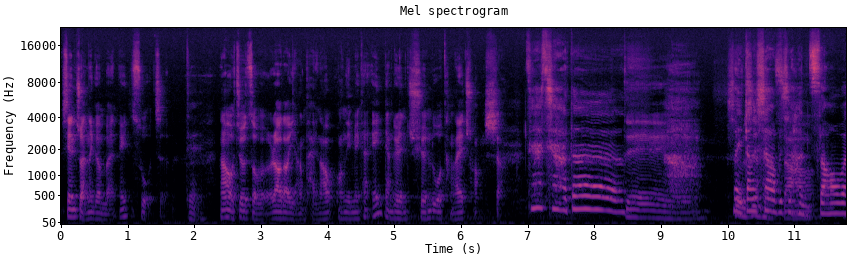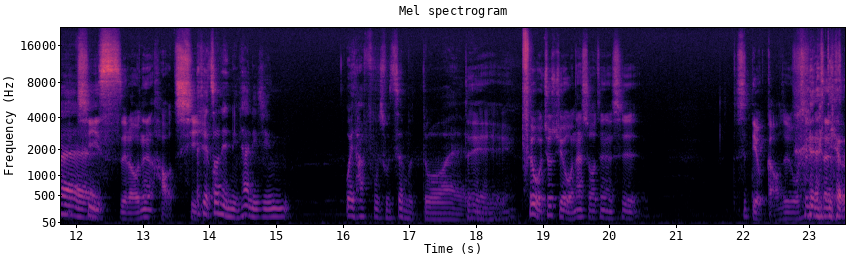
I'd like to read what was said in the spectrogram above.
先转那个门，哎、锁着，对，然后我就走绕到阳台，然后往里面看，哎、两个人全裸躺在床上，真的假的？对，那你当下不是很糟糟哎？气死了，我那个好气而。且重点，你看你已经为他付出这么多哎。对，所以我就觉得我那时候真的是是丢高，就是我是真的 丢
